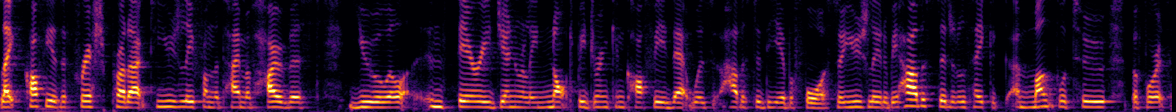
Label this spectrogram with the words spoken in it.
like coffee is a fresh product, usually from the time of harvest, you will in theory generally not be drinking coffee that was harvested the year before. So usually it'll be harvested, it'll take a month or two before it's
